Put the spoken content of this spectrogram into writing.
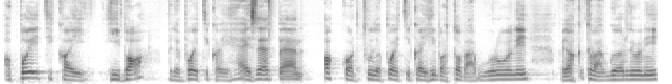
A politikai hiba, vagy a politikai helyzetben akkor tud a politikai hiba tovább gurulni, vagy tovább gördülni,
